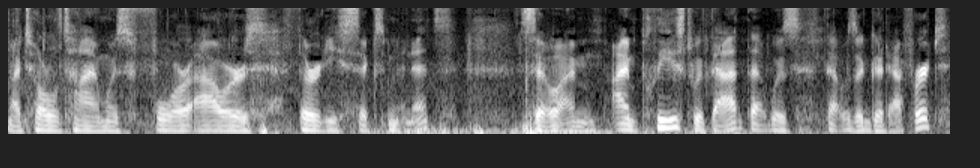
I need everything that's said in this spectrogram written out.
My total time was four hours 36 minutes. So I'm I'm pleased with that. That was that was a good effort.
